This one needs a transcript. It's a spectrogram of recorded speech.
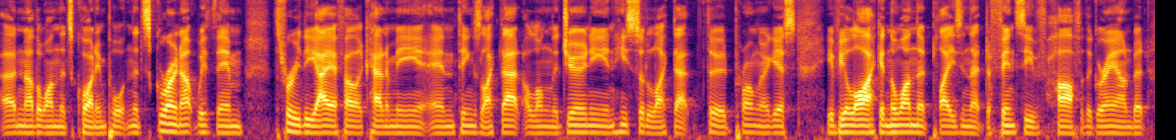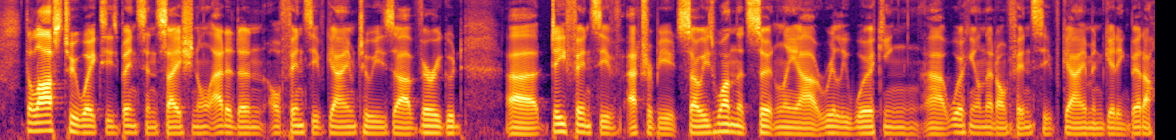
another one that's quite important that's grown up with them through the AFL Academy and things like that along the journey. And he's sort of like that third prong, I guess, if you like, and the one that plays in that defensive half of the ground. But the last two weeks, he's been sensational, added an offensive game to his uh, very good uh, defensive attributes. So he's one that's certainly uh, really working uh, working on that offensive game and getting better.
